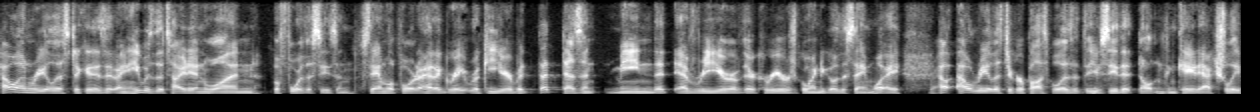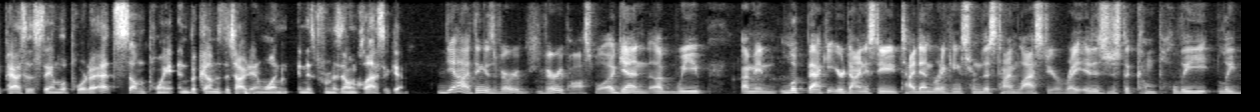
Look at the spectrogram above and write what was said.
How unrealistic is it? I mean, he was the tight end one before the season. Sam LaPorta had a great rookie year, but that doesn't mean that every year of their career is going to go the same way. Right. How, how realistic or possible is it that you see that Dalton Kincaid actually passes Sam LaPorta at some point and becomes the tight end one in his, from his own class again? Yeah, I think it's very, very possible. Again, uh, we I mean, look back at your dynasty tight end rankings from this time last year, right? It is just a completely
